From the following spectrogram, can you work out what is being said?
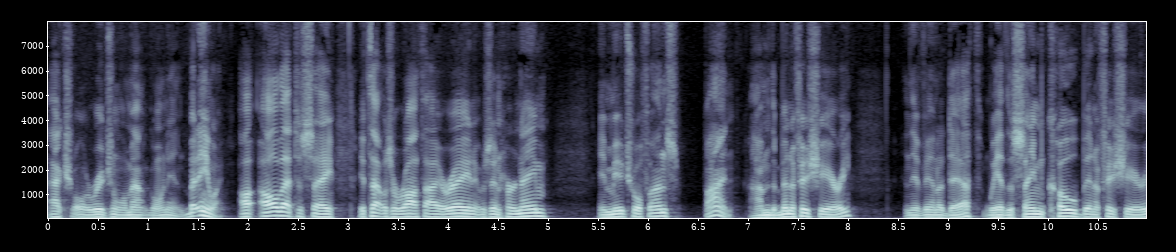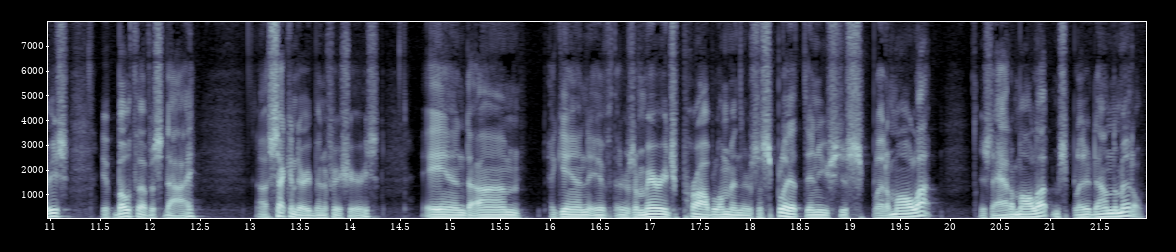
actual original amount going in. But anyway, all, all that to say, if that was a Roth IRA and it was in her name in mutual funds, fine. I'm the beneficiary in the event of death. We have the same co beneficiaries if both of us die, uh, secondary beneficiaries. And um, again, if there's a marriage problem and there's a split, then you should just split them all up. Just add them all up and split it down the middle.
